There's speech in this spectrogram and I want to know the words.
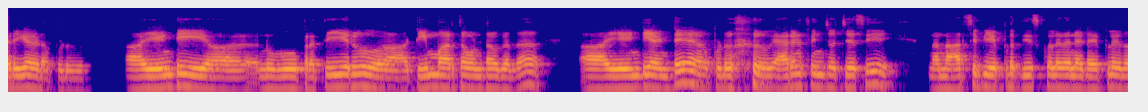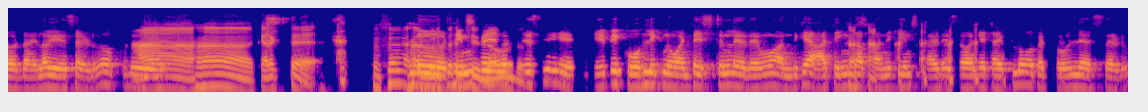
అడిగాడు అప్పుడు. ఏంటి నువ్వు ప్రతి ఇయర్ ఆ టీం మారుతూ ఉంటావు కదా ఏంటి అంటే అప్పుడు ఆరన్ ఫించ్ వచ్చేసి నన్ను ఆర్సీబీ ఎప్పుడు తీసుకోలేదనే టైప్లో ఏదో డైలాగ్ వేసాడు అప్పుడు కరెక్ట్ ఇప్పుడు టీమ్ పెయిన్ వచ్చేసి మేబీ కోహ్లీకి నువ్వు అంటే ఇష్టం లేదేమో అందుకే ఆ టీం గా పని టీమ్స్ ఆడేసావు అనే టైప్లో ఒక ట్రోల్ చేస్తాడు.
